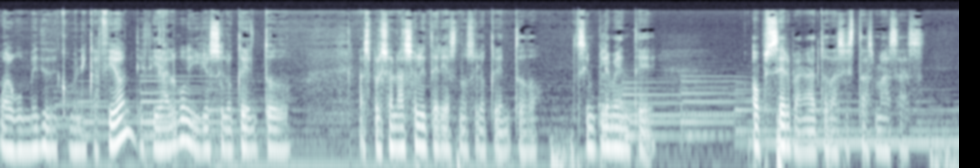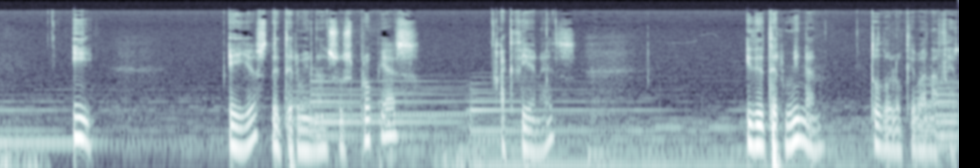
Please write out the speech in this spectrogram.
o algún medio de comunicación dice algo y ellos se lo creen todo. Las personas solitarias no se lo creen todo, simplemente observan a todas estas masas y ellos determinan sus propias acciones y determinan todo lo que van a hacer.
